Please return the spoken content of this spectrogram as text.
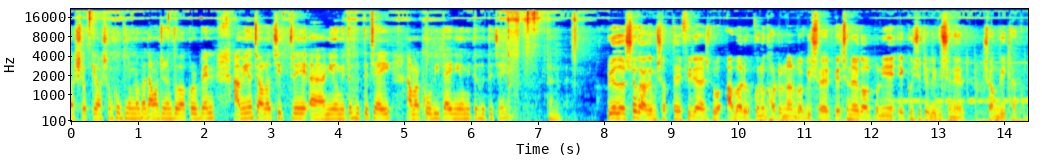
দর্শককে অসংখ্য ধন্যবাদ। আমার জন্য দোয়া করবেন। আমিও চলচ্চিত্রে নিয়মিত হতে চাই। আমার কবিতায় নিয়মিত হতে চাই। ধন্যবাদ। প্রিয় দর্শক, আগামী সপ্তাহে ফিরে আসব আবারও কোনো ঘটনার বা বিষয়ের পেছনের গল্প নিয়ে একুশে টেলিভিশনের সঙ্গেই থাকুন।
